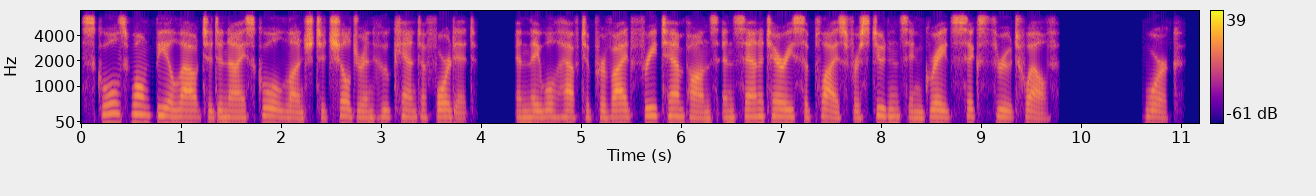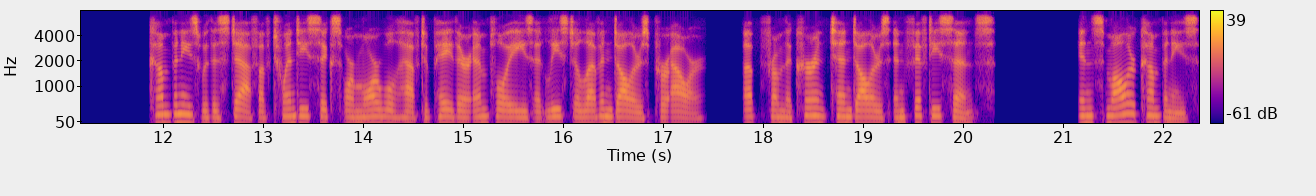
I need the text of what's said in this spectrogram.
Schools won't be allowed to deny school lunch to children who can't afford it, and they will have to provide free tampons and sanitary supplies for students in grades 6 through 12. Work Companies with a staff of 26 or more will have to pay their employees at least $11 per hour, up from the current $10.50. In smaller companies,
